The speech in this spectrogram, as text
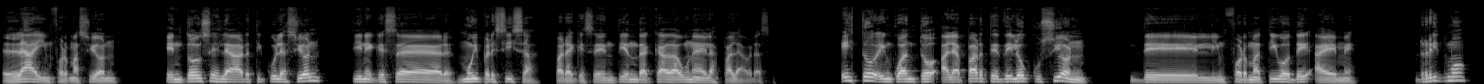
la información. Entonces la articulación tiene que ser muy precisa para que se entienda cada una de las palabras. Esto en cuanto a la parte de locución del informativo de AM. Ritmo,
